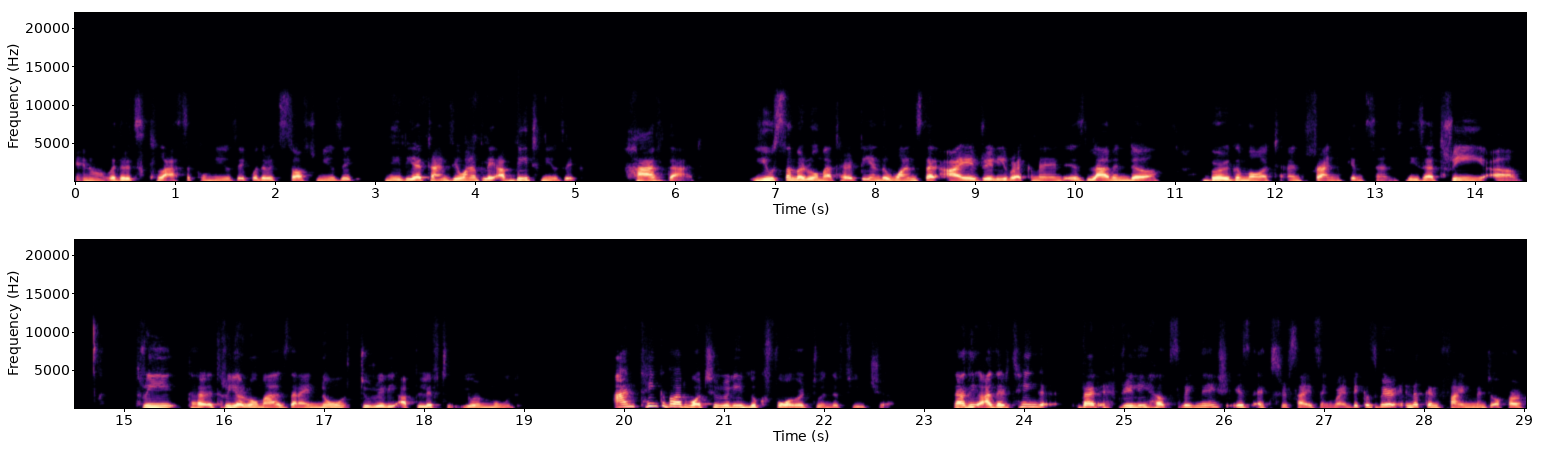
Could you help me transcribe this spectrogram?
you know whether it's classical music whether it's soft music maybe at times you want to play upbeat music have that use some aromatherapy. And the ones that I really recommend is lavender, bergamot, and frankincense. These are three uh, three th- three aromas that I know to really uplift your mood. And think about what you really look forward to in the future. Now, the other thing that really helps Vignesh is exercising, right? Because we're in the confinement of our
